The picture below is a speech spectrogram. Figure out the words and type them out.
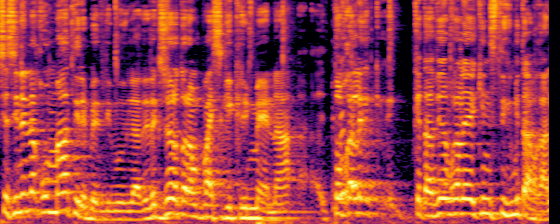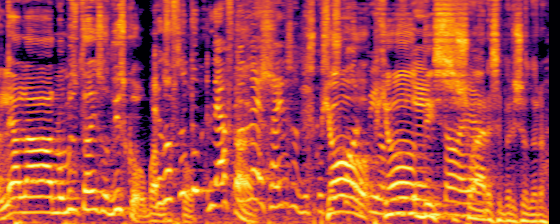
ξέρεις, είναι ένα κομμάτι ρε παιδί μου. Δηλαδή, δεν ξέρω τώρα αν πάει συγκεκριμένα. Το βγάλε και τα δύο βγάλε εκείνη τη στιγμή τα βγάλε, αλλά νομίζω ότι θα είναι στο δίσκο. πάνω Εγώ σε αυτό το. Ναι, αυτό ναι, Εντάξει. θα είναι στο δίσκο. Ποιο, στο Scorpio ποιο που βγαίνει diss τώρα. σου άρεσε περισσότερο;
